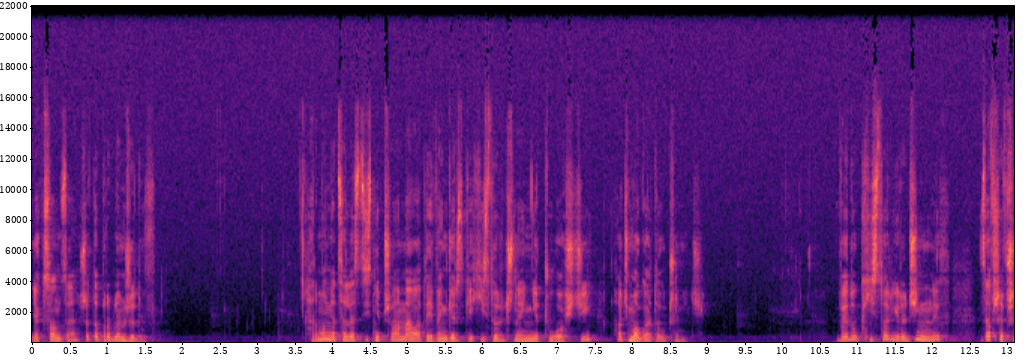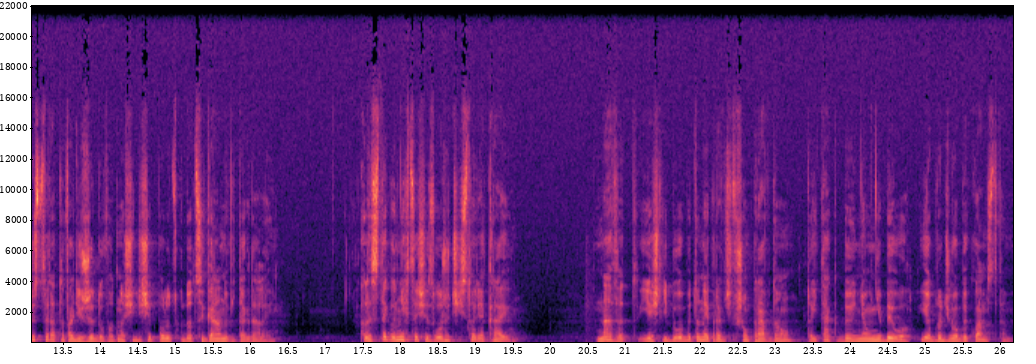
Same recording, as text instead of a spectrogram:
jak sądzę, że to problem Żydów. Harmonia Celestis nie przełamała tej węgierskiej historycznej nieczułości, choć mogła to uczynić. Według historii rodzinnych zawsze wszyscy ratowali Żydów, odnosili się po ludzku do Cyganów itd. Tak Ale z tego nie chce się złożyć historia kraju. Nawet jeśli byłoby to najprawdziwszą prawdą, to i tak by nią nie było i obrodziłoby kłamstwem.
